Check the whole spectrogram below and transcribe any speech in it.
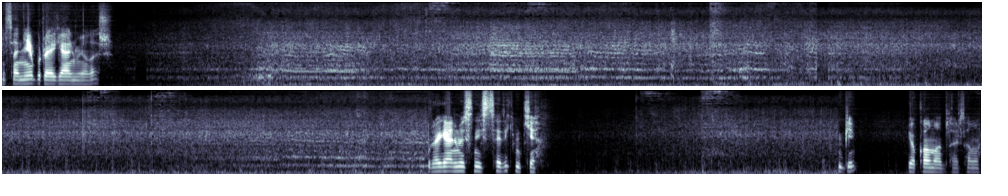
Mesela niye buraya gelmiyorlar? Buraya gelmesini istedik mi ki? Bir yok olmadılar tamam.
